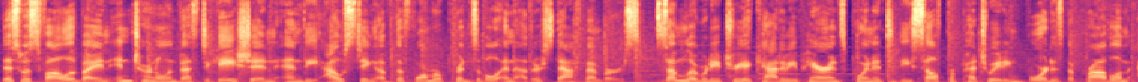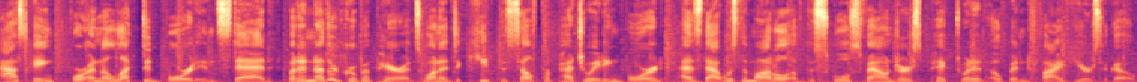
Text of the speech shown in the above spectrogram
This was followed by an internal investigation and the ousting of the former principal and other staff members. Some Liberty Tree Academy parents pointed to the self perpetuating board as the problem, asking for an elected board instead, but another group of parents wanted to keep the self perpetuating board as that was the model of the school's founders picked when it opened five years ago.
